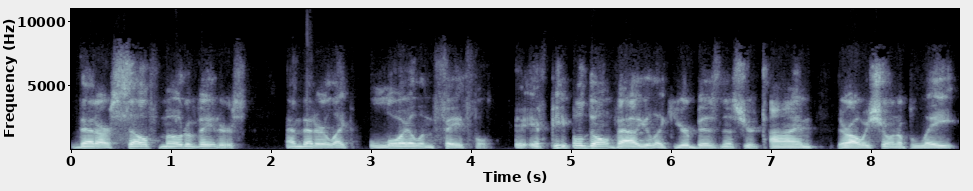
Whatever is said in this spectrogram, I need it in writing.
that are self motivators and that are like loyal and faithful. If people don't value like your business, your time, they're always showing up late,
